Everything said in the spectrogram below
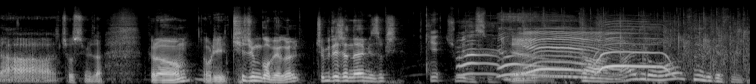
야, 좋습니다. 그럼 우리 취중 고백을 준비되셨나요, 민석 씨? 예 준비됐습니다. 예. 자 라이브로 청해드리겠습니다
